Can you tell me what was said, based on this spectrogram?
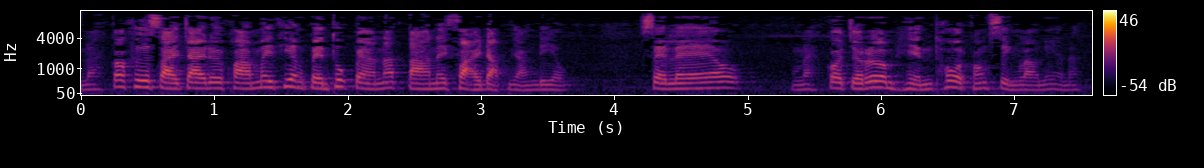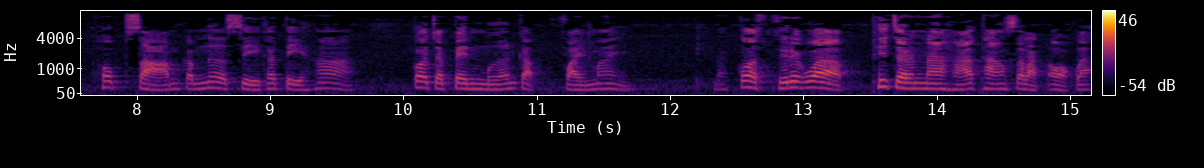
นะก็คือใส่ใจโดยความไม่เที่ยงเป็นทุกแปรนัตตาในฝ่ายดับอย่างเดียว เสร็จแล้วนะก็จะเริ่มเห็นโทษของสิ่งเหล่านี้นะพบสามกำเนิดสี่คติห้าก็จะเป็นเหมือนกับไฟไหม้นะก็เรียกว่าพิจารณาหาทางสลัดออกละ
